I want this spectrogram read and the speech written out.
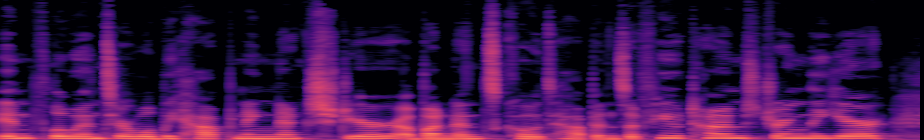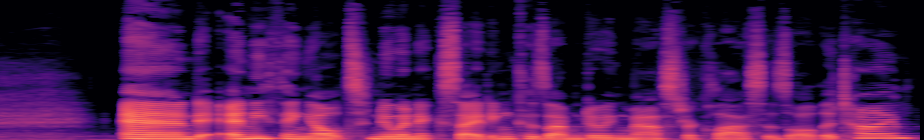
Influencer will be happening next year. Abundance Codes happens a few times during the year. And anything else new and exciting, because I'm doing master classes all the time.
